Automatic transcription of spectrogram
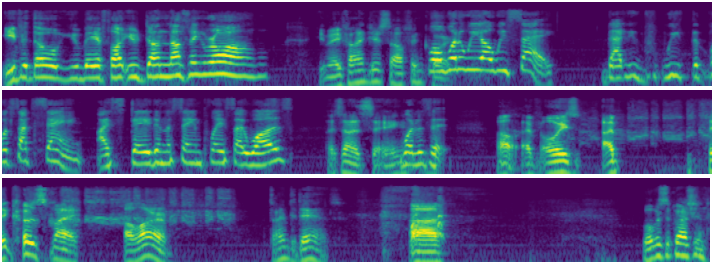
even though you may have thought you'd done nothing wrong, you may find yourself in court. Well, what do we always say? That you- we what's that saying? I stayed in the same place I was. That's not a saying. What is it? Well, I've always I. It goes my alarm. Time to dance. Uh, what was the question?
